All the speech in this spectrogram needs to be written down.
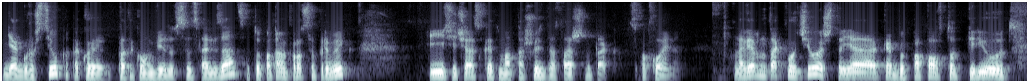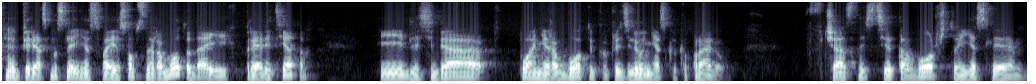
я грустил по, такой, по такому виду социализации, то потом просто привык, и сейчас к этому отношусь достаточно так, спокойно. Наверное, так получилось, что я как бы попал в тот период переосмысления своей собственной работы, да, и их приоритетов, и для себя в плане работы определил несколько правил. В частности, того, что если...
